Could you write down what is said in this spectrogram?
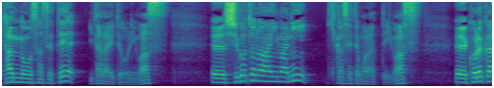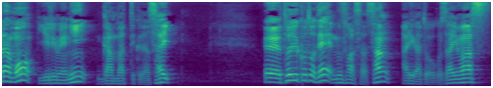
堪能させていただいております、えー、仕事の合間に聞かせてもらっています、えー、これからも緩めに頑張ってください、えということでムファサさんありがとうございます、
